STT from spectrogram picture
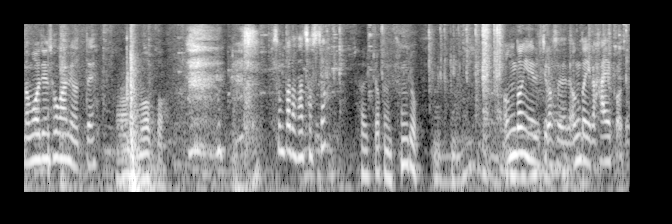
넘어진 소감이 어때? 아 너무 아파 손바닥 다쳤어? 살짝 그냥 충격 엉덩이를 찍었어야 돼. 엉덩이가 하얘거든.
